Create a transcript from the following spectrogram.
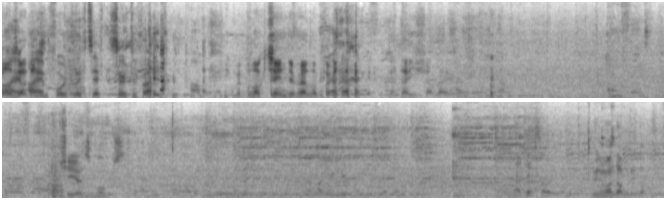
Oh, I, I, am forklift certified. I'm a blockchain developer. Cheers, folks. Inte vad en double idag.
